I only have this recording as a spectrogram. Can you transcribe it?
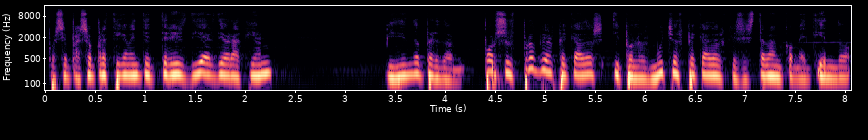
pues se pasó prácticamente tres días de oración pidiendo perdón por sus propios pecados y por los muchos pecados que se estaban cometiendo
